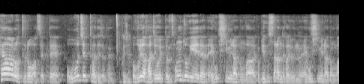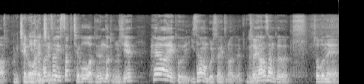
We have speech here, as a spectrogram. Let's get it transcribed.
회화로 들어왔을 때 object가 되잖아요. 그죠. 그러니까 우리가 가지고 있던 성조기에 대한 애국심이라던가 그러니까 미국 사람들 가지고 있는 애국심이라던가 이런. 환상이 싹 제거가 되는과 동시에 회화의 그 이상한 물성이 드러나요. 저희가 항상 그 저번에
